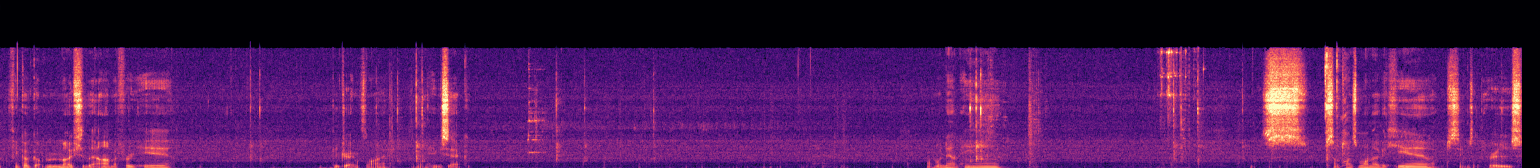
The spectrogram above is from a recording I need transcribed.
I think I've got most of the armor through here. The dragonfly, heavy sack. One more down here. sometimes one over here. Seems like there is.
